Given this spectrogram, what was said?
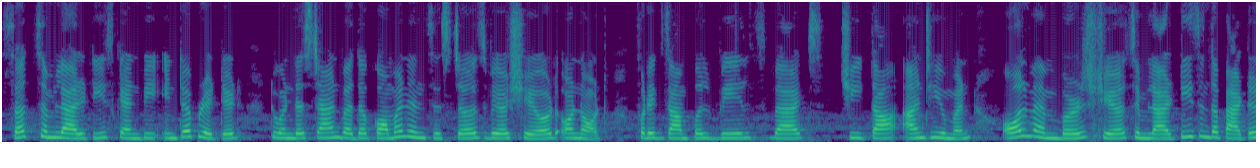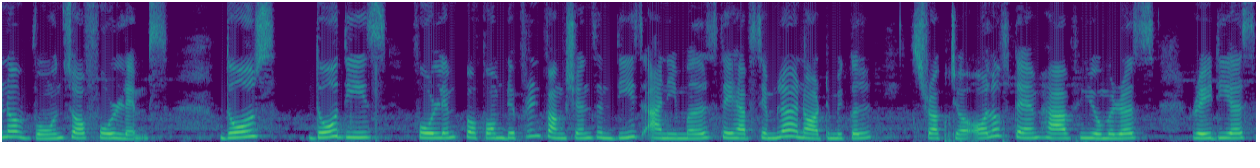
Such similarities can be interpreted to understand whether common ancestors were shared or not. For example, whales, bats, cheetah, and human, all members share similarities in the pattern of bones of four limbs. Those, though these Four limbs perform different functions in these animals. They have similar anatomical structure. All of them have humerus, radius,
